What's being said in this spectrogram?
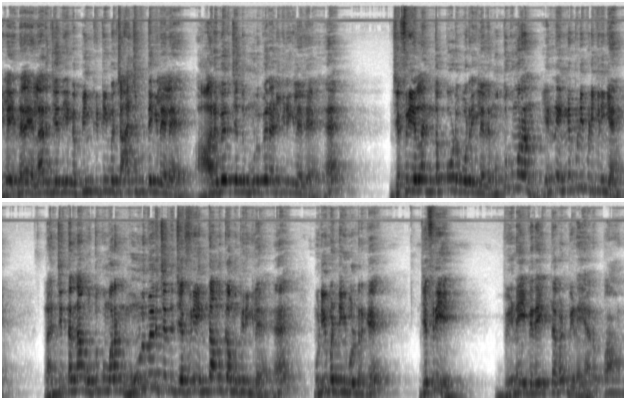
இல்ல என்ன எல்லாரும் சேர்ந்து எங்க பிங்க் டீமை சாச்சி புட்டீங்களே ஆறு பேர் சேர்ந்து மூணு பேர் அடிக்கிறீங்களே ஜெஃப்ரி எல்லாம் இந்த போடு போடுறீங்களே முத்துக்குமரன் என்ன இன்னும் இப்படி பிடிக்கிறீங்க? ரஞ்சித் அண்ணா முத்துக்குமரன் மூணு பேர் சேர்ந்து ஜெஃப்ரி இந்த அமுக்கு அமுக்குறீங்களே ஆ? முடிவு பண்ணிட்டீங்க போல் இருக்கு. ஜெஃப்ரி வினை விதைத்தவன் வினை அறுப்பான்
